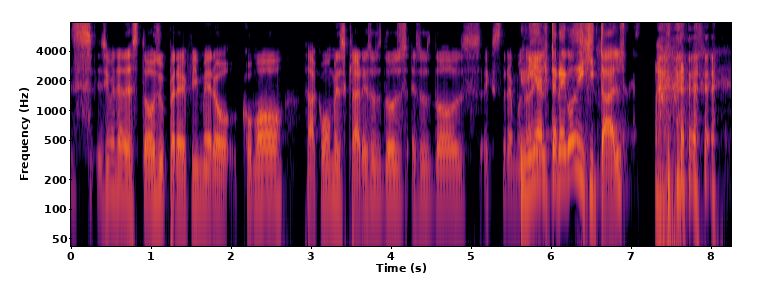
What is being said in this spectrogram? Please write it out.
si me entiendes, todo súper efímero, ¿cómo, o sea, cómo mezclar esos dos, esos dos extremos? Mi alter ego digital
